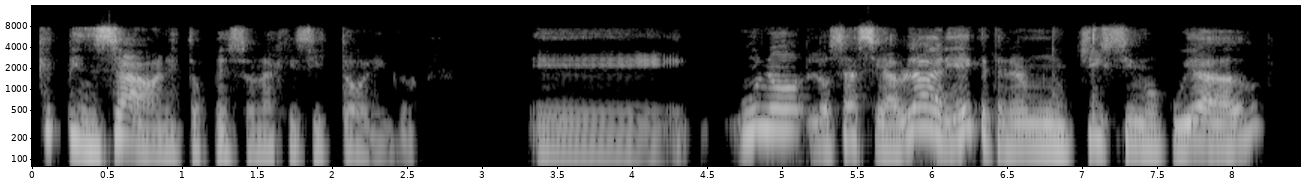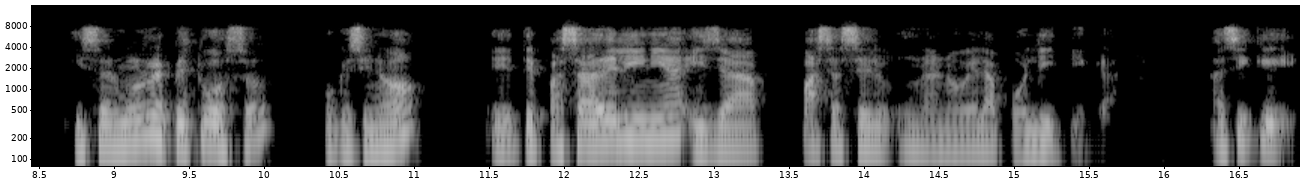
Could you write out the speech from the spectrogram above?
qué pensaban estos personajes históricos. Eh, uno los hace hablar y hay que tener muchísimo cuidado y ser muy respetuoso, porque si no, eh, te pasa de línea y ya pasa a ser una novela política. Así que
